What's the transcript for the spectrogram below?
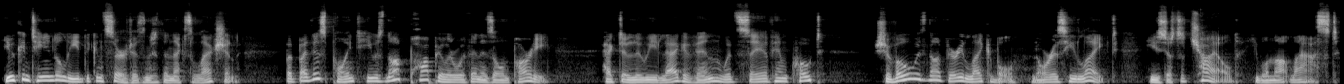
He would continue to lead the Conservatives into the next election, but by this point he was not popular within his own party. Hector Louis Langevin would say of him, quote, Chauveau is not very likable, nor is he liked. He is just a child. He will not last.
